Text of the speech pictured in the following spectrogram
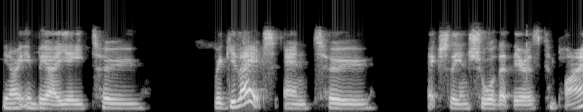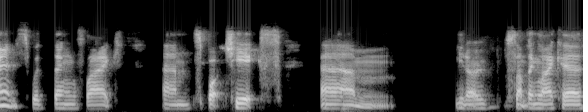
you know MBIE to regulate and to actually ensure that there is compliance with things like um, spot checks, um, you know, something like a,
